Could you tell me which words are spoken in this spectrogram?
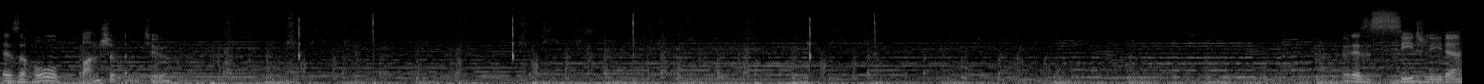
There's a whole bunch of them too. Maybe there's a siege leader.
